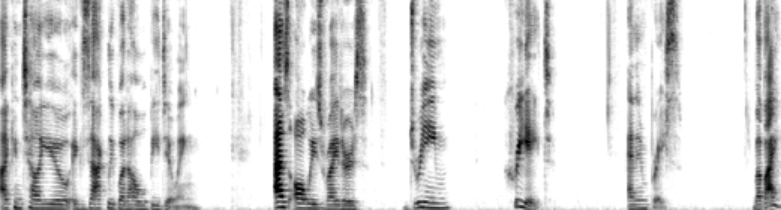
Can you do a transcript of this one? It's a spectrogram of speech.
I can tell you exactly what I will be doing. As always, writers, dream, create, and embrace. Bye bye.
